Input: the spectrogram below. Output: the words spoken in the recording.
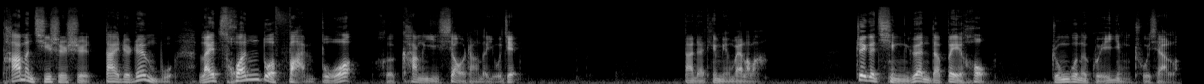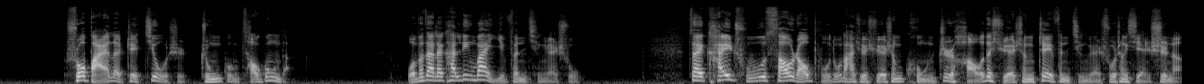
他们其实是带着任务来撺掇反驳和抗议校长的邮件。大家听明白了吧？这个请愿的背后，中共的鬼影出现了。说白了，这就是中共操控的。我们再来看另外一份请愿书。在开除骚扰普渡大学学生孔志豪的学生这份请愿书上显示呢，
